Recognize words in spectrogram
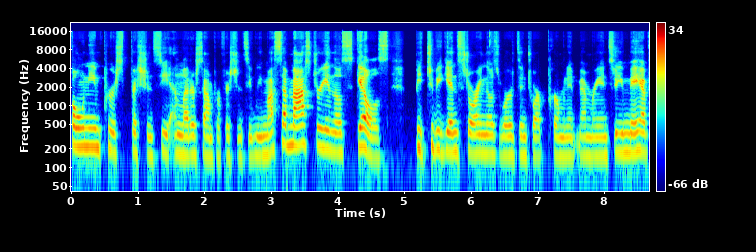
phoneme proficiency and letter sound proficiency. We must have mastery in those skills be, to begin storing those words into our permanent memory. And so you may have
